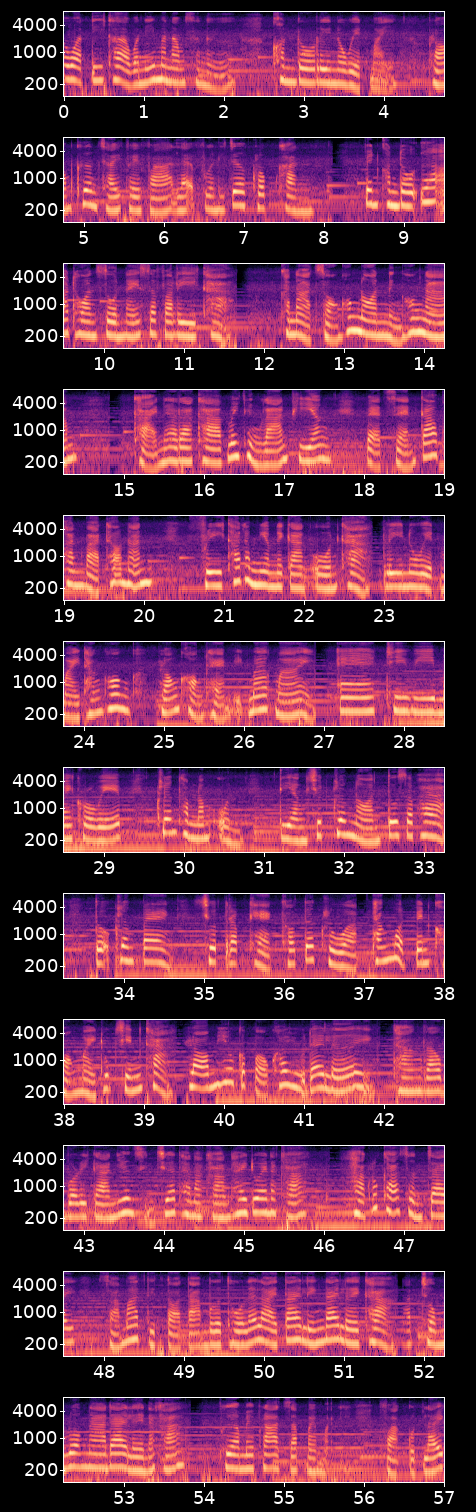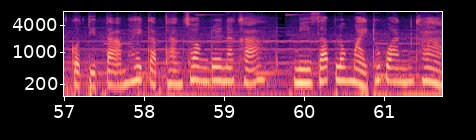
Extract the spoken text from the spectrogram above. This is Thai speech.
สวัสดีค่ะ วันนี้มานำเสนอคอนโดรีโนเวทใหม่ พร้อมเครื่องใช้ไฟฟ้าและเฟอร์นิเจอร์ครบครัน เป็นคอนโดเอื้ออาทรโซนไนท์ซาฟารีค่ะ ขนาด 2 ห้องนอน 1 ห้องน้ำ ขายในราคาไม่ถึงล้านเพียง 89,000 บาทเท่านั้น ฟรีค่าธรรมเนียมในการโอนค่ะ รีโนเวทใหม่ทั้งห้อง พร้อมของแถมอีกมากมาย แอร์ทีวีไมโครเวฟเครื่องทำน้ำอุ่น เตียงชุดเครื่องนอน ตู้เสื้อผ้า โต๊ะเครื่องแป้ง ชุดรับแขกเคาน์เตอร์ครัว ทั้งหมดเป็นของใหม่ทุกชิ้นค่ะ พร้อมหิ้วกระเป๋าเข้าอยู่ได้เลย ทางเราบริการยื่นสินเชื่อธนาคารให้ด้วยนะคะ หากลูกค้าสนใจสามารถติดต่อตามเบอร์โทรและไลน์ใต้ลิงก์ได้เลยค่ะ นัดชมล่วงหน้าได้เลยนะคะ เพื่อไม่พลาดซับใหม่ๆ ฝากกดไลค์ กดติดตามให้กับทางช่องด้วยนะคะ มีซับลงใหม่ทุกวันค่ะ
